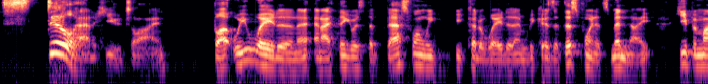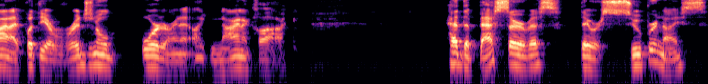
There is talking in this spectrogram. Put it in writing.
Still had a huge line, but we waited in it, and I think it was the best one we, we could have waited in because at this point it's midnight. Keep in mind, I put the original order in at like nine o'clock. Had the best service. They were super nice.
